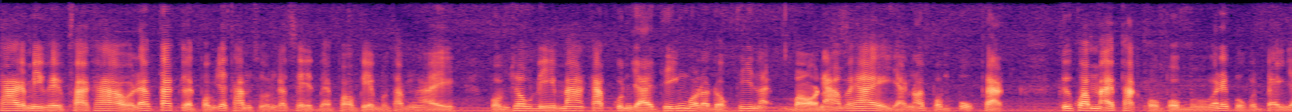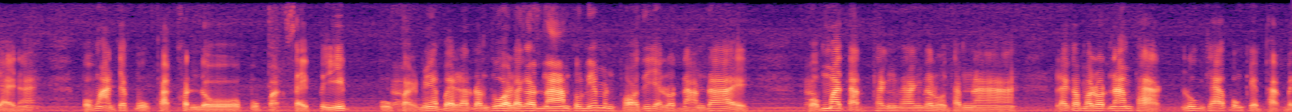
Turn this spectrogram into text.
ข้าวยังไม่มีไฟฟ้าข้าวแล้วถ้าเกิดผมจะทำสวนเกษตรแบบพอเพียงผมทำไง ผมโชคดีมากครับ คุณยายทิ้งมรดกที่บ่อน้ำไว้ให้ อย่างน้อยผมปลูกผัก คือความหมายผักผมผมผมไม่ได้ปลูกเป็นแปลงใหญ่นะ ผมอาจจะปลูกผักคอนโดปลูกผักใส่ปี๊บปลูกผักเนี่ยไปรับน้ำท่วมแล้วก็น้ำตรงนี้มันพอที่จะรดน้ำได้ผมมาตัดทางทางถนนทำนา แล้วก็มารดน้ำผักรุ่งเช้าผมเก็บผักไป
